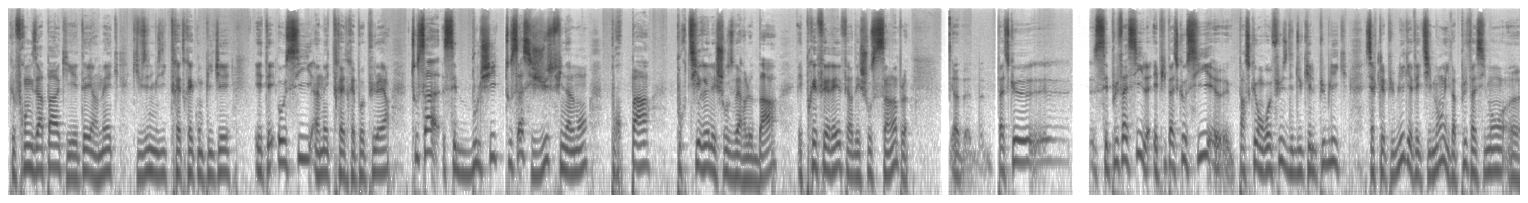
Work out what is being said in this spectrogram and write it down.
que Frank Zappa, qui était un mec qui faisait une musique très très compliquée, était aussi un mec très très populaire. Tout ça, c'est bullshit. Tout ça, c'est juste finalement pour pas pour tirer les choses vers le bas et préférer faire des choses simples euh, parce que c'est plus facile. Et puis parce que aussi, euh, parce qu'on refuse d'éduquer le public. C'est-à-dire que le public, effectivement, il va plus facilement euh,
